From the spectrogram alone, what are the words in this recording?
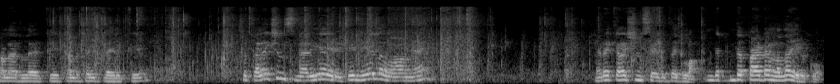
கலரில் இருக்குது கலர் டைப்பில் இருக்குது ஸோ கலெக்ஷன்ஸ் நிறையா இருக்குது நேரில் வாங்க. நிறைய கலெக்ஷன்ஸ் எடுத்துக்கலாம். இந்த இந்த பேட்டர்னில் தான் இருக்கும்.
